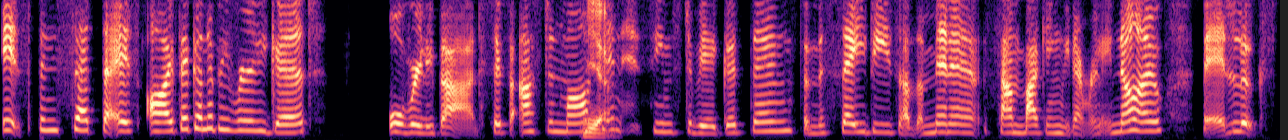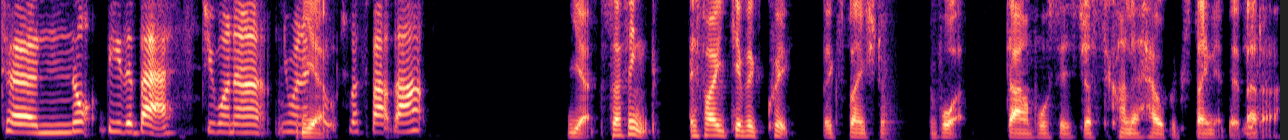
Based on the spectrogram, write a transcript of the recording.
it's been said that it's either going to be really good or really bad. So for Aston Martin, it seems to be a good thing. For Mercedes, at the minute, sandbagging, we don't really know, but it looks to not be the best. Do you wanna you wanna Yeah. talk to us about that? Yeah. So I think if I give a quick explanation of what downforce is, just to kind of help explain it a bit Yeah. better.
